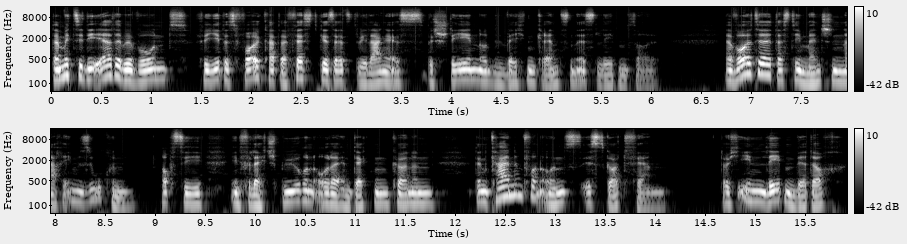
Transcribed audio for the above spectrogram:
damit sie die Erde bewohnt. Für jedes Volk hat er festgesetzt, wie lange es bestehen und in welchen Grenzen es leben soll. Er wollte, dass die Menschen nach ihm suchen, ob sie ihn vielleicht spüren oder entdecken können, denn keinem von uns ist Gott fern. Durch ihn leben wir doch,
